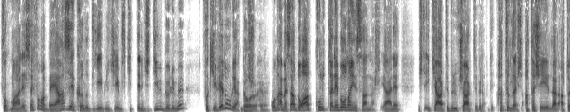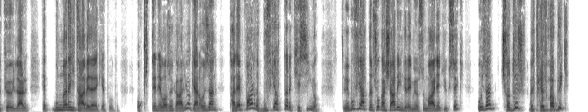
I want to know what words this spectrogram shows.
çok maalesef ama beyaz yakalı diyebileceğimiz kitlenin ciddi bir bölümü fakirliğe doğru yaklaşıyor. Doğru evet. Onlar mesela doğal konut talebi olan insanlar. Yani işte 2 artı 1, 3 artı 1. Hatırla işte Ataşehirler, Ataköyler hep bunlara hitap ederek yapıldı. O kitlenin ev alacak hali yok. Yani o yüzden talep var da bu fiyatları kesin yok. Ve bu fiyatları çok aşağıda indiremiyorsun. Maliyet yüksek. O yüzden çadır ve prefabrik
